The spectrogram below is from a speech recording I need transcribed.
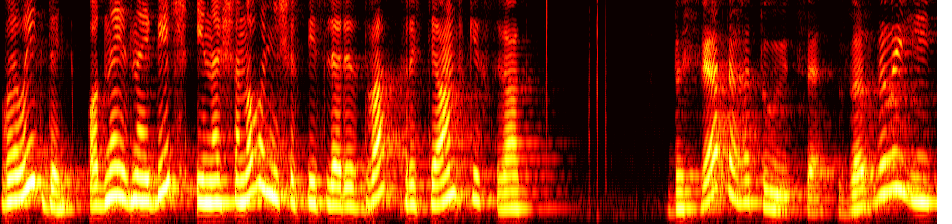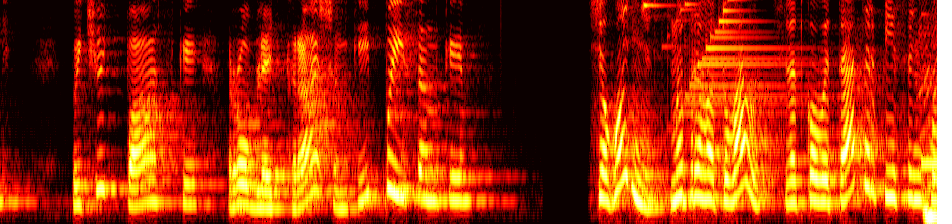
Великдень одне із найбільш і найшанованіших після Різдва християнських свят. До свята готуються заздалегідь, печуть паски, роблять крашенки і писанки. Сьогодні ми приготували святковий театр пісеньку.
